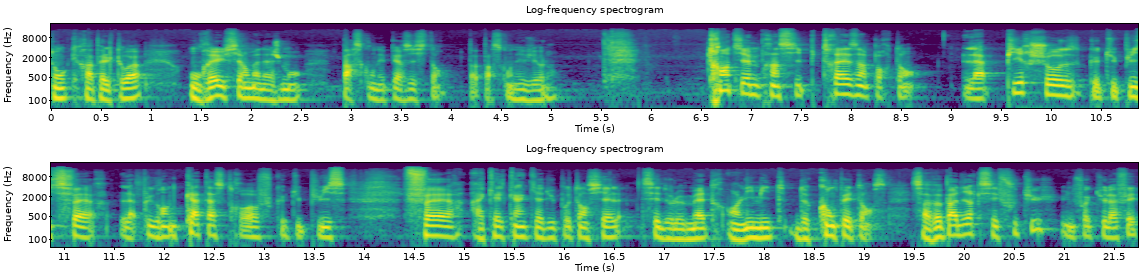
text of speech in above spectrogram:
Donc rappelle-toi, on réussit en management parce qu'on est persistant, pas parce qu'on est violent. Trentième principe très important, la pire chose que tu puisses faire, la plus grande catastrophe que tu puisses faire à quelqu'un qui a du potentiel, c'est de le mettre en limite de compétence. Ça ne veut pas dire que c'est foutu une fois que tu l'as fait,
